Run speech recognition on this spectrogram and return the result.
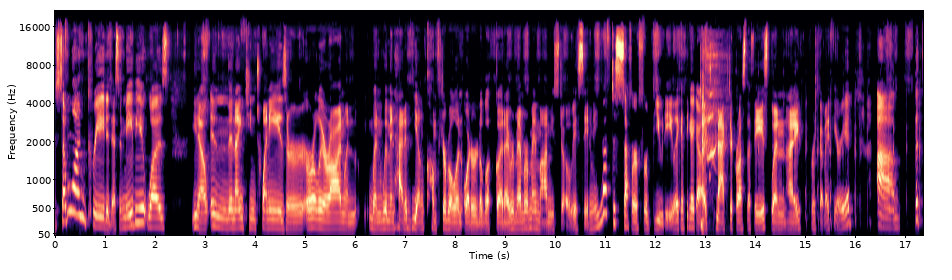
someone created this and maybe it was you know in the 1920s or earlier on when when women had to be uncomfortable in order to look good i remember my mom used to always say to me you have to suffer for beauty like i think i got like smacked across the face when i first got my period um, but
